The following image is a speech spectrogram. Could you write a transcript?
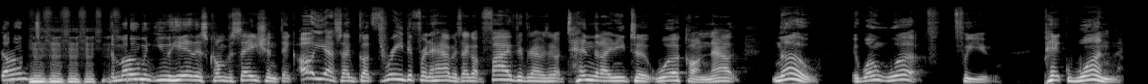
don't. the moment you hear this conversation, think, oh, yes, I've got three different habits. I got five different habits. I got 10 that I need to work on. Now, no, it won't work for you. Pick one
